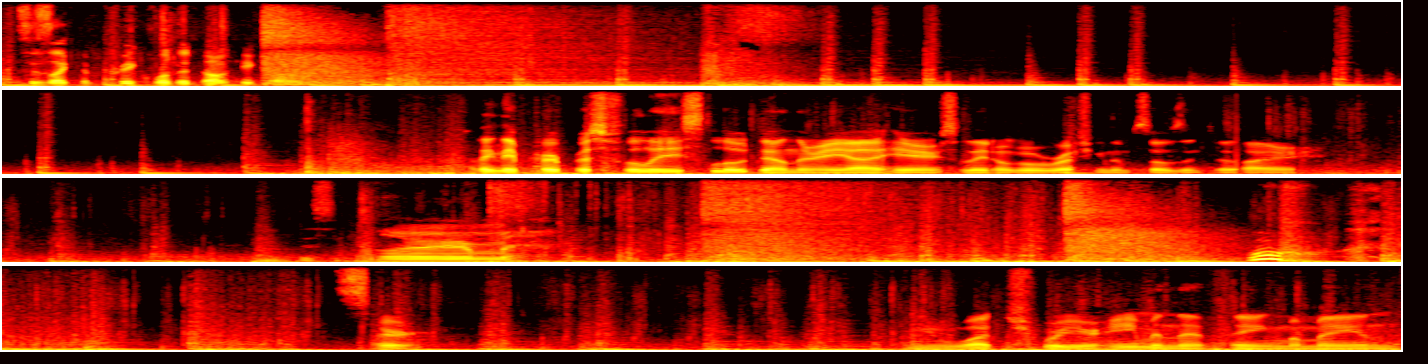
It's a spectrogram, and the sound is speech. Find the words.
This is like the prequel to Donkey Kong. I think they purposefully slowed down their AI here so they don't go rushing themselves into fire. This arm. Woo! Sir. You watch where you're aiming that thing, my man.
